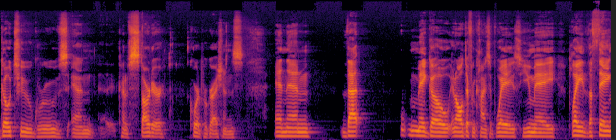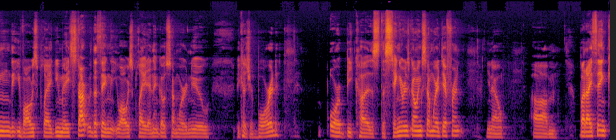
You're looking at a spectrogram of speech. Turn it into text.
go-to grooves and uh, kind of starter chord progressions, and then that may go in all different kinds of ways. You may play the thing that you've always played. You may start with the thing that you always played and then go somewhere new because you're bored or because the singer is going somewhere different, you know. Um, but I think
